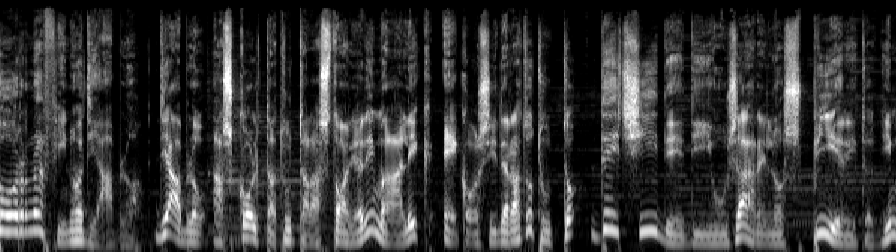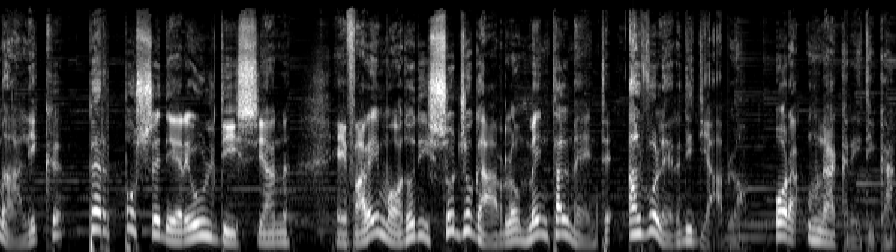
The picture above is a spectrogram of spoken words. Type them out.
torna fino a Diablo. Diablo ascolta tutta la storia di Malik e, considerato tutto, decide di usare lo spirito di Malik per possedere Uldissian e fare in modo di soggiogarlo mentalmente al volere di Diablo. Ora una critica.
